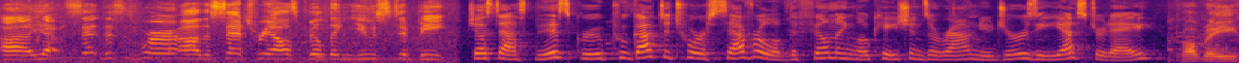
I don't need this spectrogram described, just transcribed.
Uh, yeah, this is where uh, the Satriales building used to be. Just ask this group, who got to tour several of the filming locations around New Jersey yesterday. Probably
